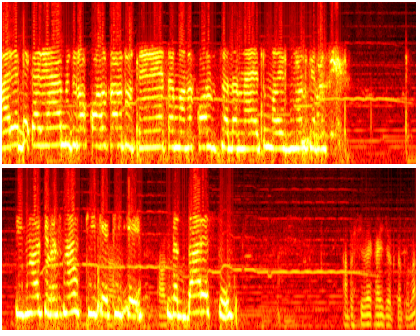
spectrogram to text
अरे बेकाऱ्या मी तुला कॉल करत होते तर माझा कॉल उचलला नाही. तू मला इग्नोर केलंस. इग्नोर केलंस ना? ठीक आहे ठीक आहे. गद्दार आहेस तू. आता शिवाय खायच्यात का तुला?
